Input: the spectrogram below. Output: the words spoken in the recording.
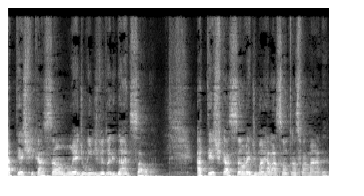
A testificação não é de uma individualidade salva. A testificação é de uma relação transformada.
